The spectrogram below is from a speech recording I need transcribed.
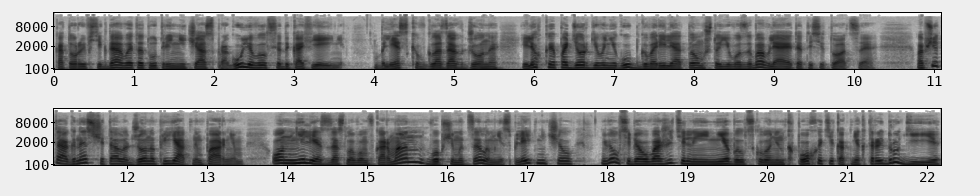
который всегда в этот утренний час прогуливался до кофейни. Блеск в глазах Джона и легкое подергивание губ говорили о том, что его забавляет эта ситуация – Вообще-то Агнес считала Джона приятным парнем. Он не лез за словом в карман, в общем и целом не сплетничал, вел себя уважительно и не был склонен к похоти, как некоторые другие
